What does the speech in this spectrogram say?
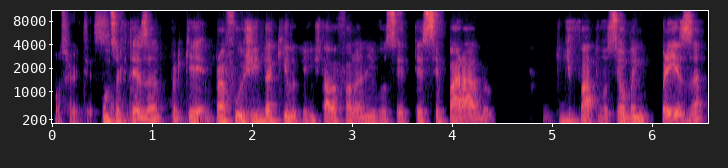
Com certeza. Com certeza, porque para fugir daquilo que a gente estava falando e você ter separado o que de fato você é uma empresa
